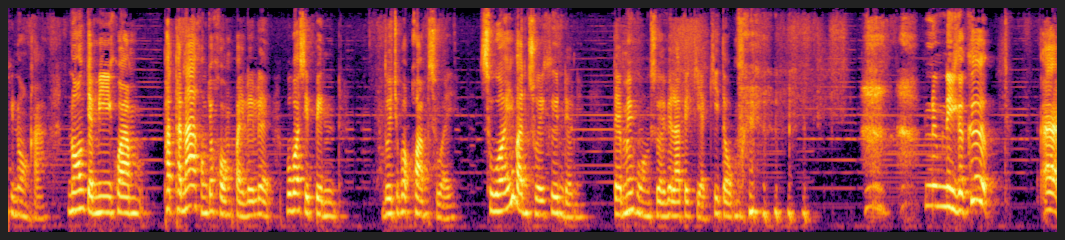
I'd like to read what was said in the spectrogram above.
พี่น้องค่ะ น้องจะมีความพัฒนาของเจ้าของไปเรื่อยๆบ่ว่าสิเป็นโดยเฉพาะความสวย สวยวันสวยขึ้นเดี๋ยวนี้ แต่ไม่ห่วงสวยเวลาไปเกลียกขี้ตมนี่นี่ก็คืออ่อ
